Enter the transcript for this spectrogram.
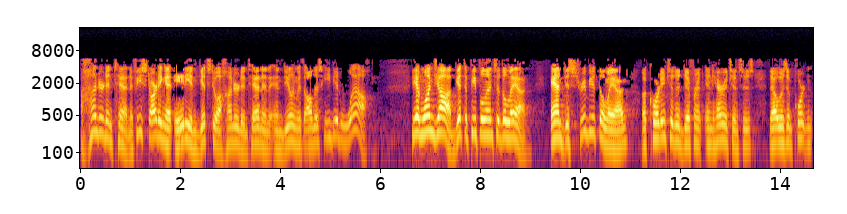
110. If he's starting at 80 and gets to 110 and, and dealing with all this, he did well. He had one job get the people into the land and distribute the land according to the different inheritances that was important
